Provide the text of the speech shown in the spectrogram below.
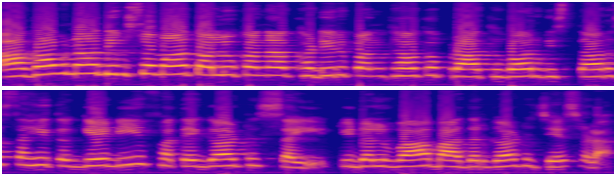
અગાઉના દિવસોમાં તાલુકાના ખડીર પંથક, પ્રાથવર વિસ્તાર સહિત ગેડી, ફતેગઢ, સઈ, ટીડલવા, બાદરગઢ, જેસડા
